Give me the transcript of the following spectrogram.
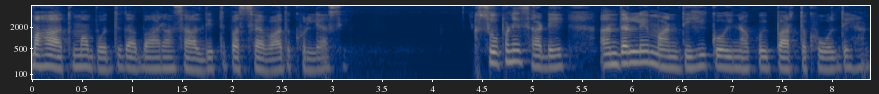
ਮਹਾਤਮਾ ਬੁੱਧ ਦਾ 12 ਸਾਲ ਦੀ ਤਪੱਸਿਆ ਬਾਅਦ ਖੁੱਲਿਆ ਸੀ। ਸੁਪਨੇ ਸਾਡੇ ਅੰਦਰਲੇ ਮਨ ਦੀ ਹੀ ਕੋਈ ਨਾ ਕੋਈ ਪਰਤ ਖੋਲਦੇ ਹਨ।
